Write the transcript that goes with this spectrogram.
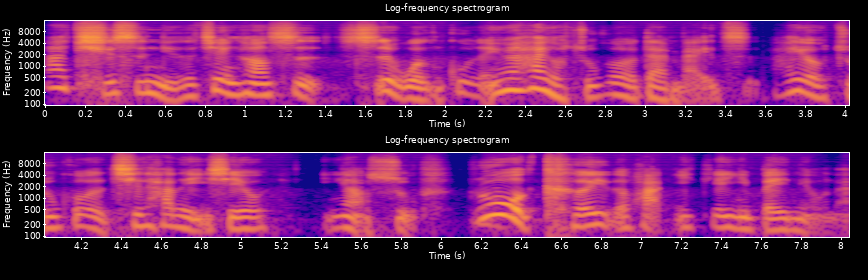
那其实你的健康是是稳固的，因为它有足够的蛋白质，还有足够的其他的一些营养素。如果可以的话，一天一杯牛奶。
